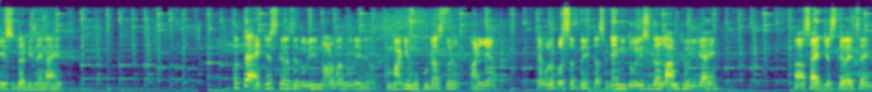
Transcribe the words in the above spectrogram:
हे सुद्धा डिझाईन आहेत. फक्त ॲडजस्ट करायचं दोन्ही नॉट बांधून द्यायचं. मागे मुकुट असतं आणि त्यामुळे बसत नाही. त्यासाठी आम्ही दोरी सुद्धा लांब ठेवलेली आहे. हा असं ॲडजस्ट करायचं आहे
